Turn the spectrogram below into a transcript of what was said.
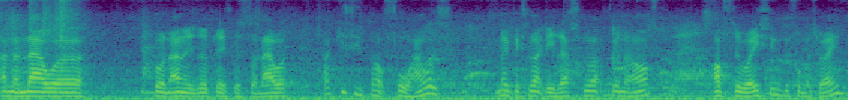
and an hour. Well, and it's place for an hour. That gives you about four hours, maybe slightly less than that, three and a half, after racing before my train.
